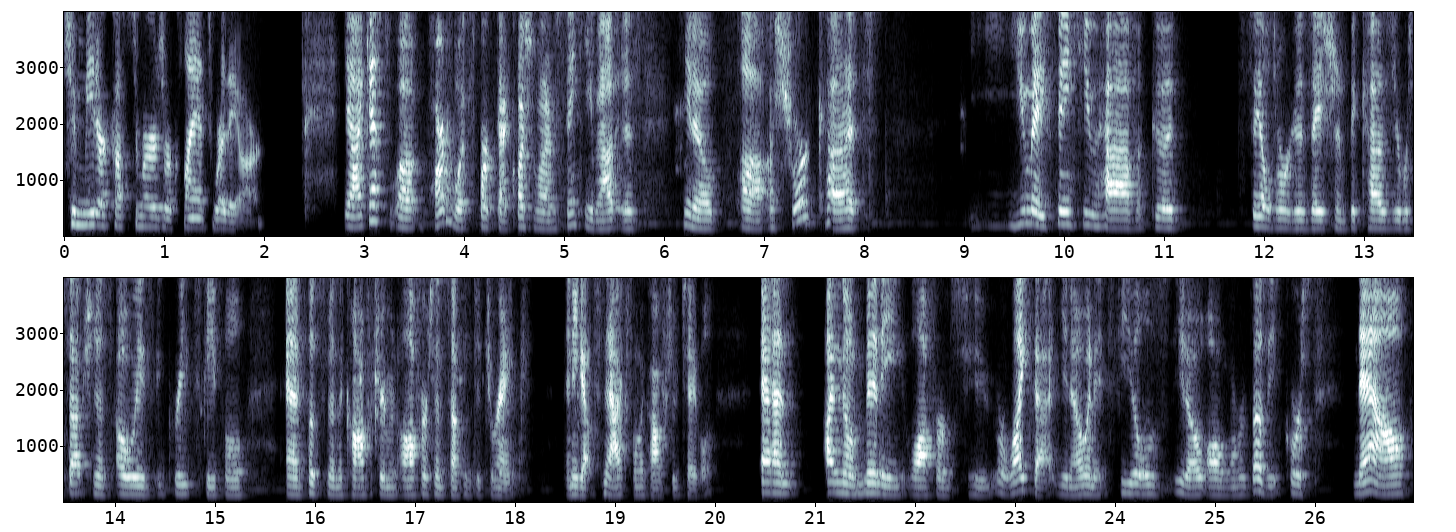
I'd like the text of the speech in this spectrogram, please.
to meet our customers or clients where they are? Yeah, I guess uh, part of what sparked that question, what I was thinking about is, you know, uh, a shortcut. You may think you have a good sales organization because your receptionist always greets people and puts them in the conference room and offers them something to drink, and he got snacks on the conference room table. And I know many law firms who are like that, you know, and it feels, you know, all warm and fuzzy. Of course, now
